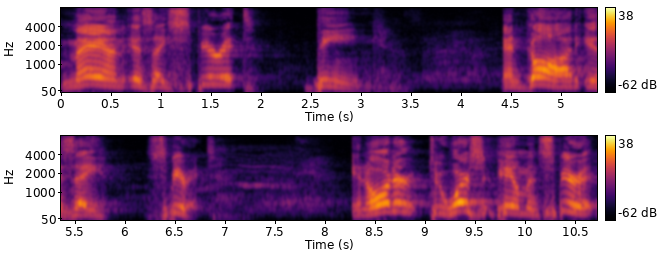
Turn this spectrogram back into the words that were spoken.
Man is a spirit being. And God is a spirit. In order to worship Him in spirit,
